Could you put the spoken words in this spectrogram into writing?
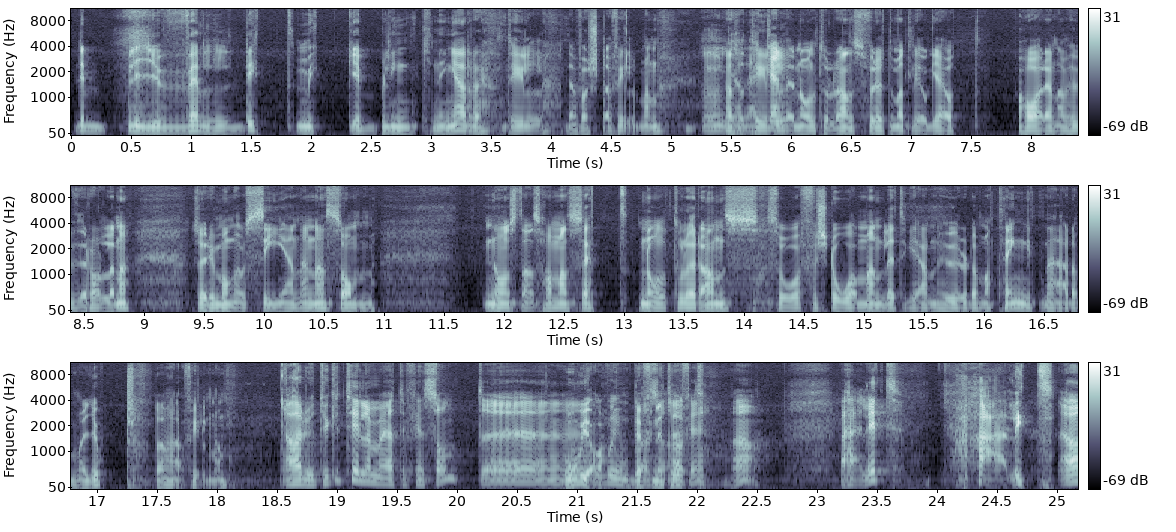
det blir ju väldigt mycket blinkningar till den första filmen. Mm, Alltså till nolltolerans, förutom att Leo Gaut har en av huvudrollerna. Så är det ju många av scenerna som någonstans har man sett nolltolerans så förstår man lite grann hur de har tänkt när de har gjort den här filmen. Ja, du tycker till och med att det finns sånt? Eh, Oh ja, på, definitivt. Alltså. Okej, Ja. Vad härligt. Härligt! Ja,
